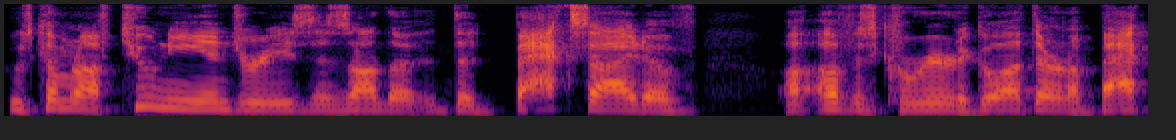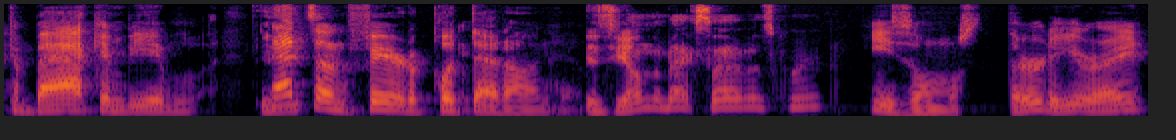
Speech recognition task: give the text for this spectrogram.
who's coming off two knee injuries, is on the the backside of uh, of his career to go out there on a back to back and be able. Is That's unfair to put that on him. Is he on the backside of his career? He's almost thirty, right?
